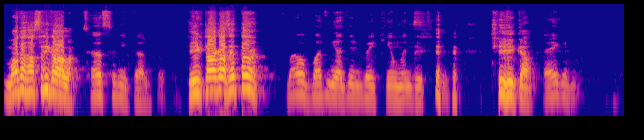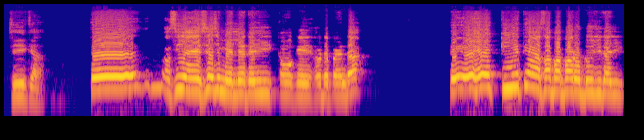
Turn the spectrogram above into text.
ਮਾਤਾ ਸਤਿ ਸ੍ਰੀ ਅਕਾਲ। ਸਤਿ ਸ੍ਰੀ ਅਕਾਲ ਪੁੱਤ। ਠੀਕ ਠਾਕ ਆ ਸਿੱਤ? ਬਹੁਤ ਵਧੀਆ ਜਿਹੜੀ ਬੈਠੀ ਮੰਜੇ ਤੇ। ਠੀਕ ਆ। ਹੈ ਕਿ ਨਹੀਂ? ਠੀਕ ਆ। ਤੇ ਅਸੀਂ ਆਏ ਸੀ ਅੱਜ ਮੇਲੇ ਤੇ ਜੀ ਕੌਂਕੇ ਤੁਹਾਡੇ ਪਿੰਡ। ਤੇ ਇਹ ਕੀ ਇਤਿਹਾਸ ਆ ਬਾਬਾ ਰੋਡੂ ਜੀ ਦਾ ਜੀ?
